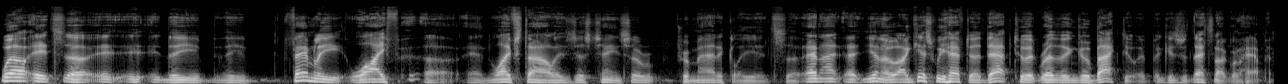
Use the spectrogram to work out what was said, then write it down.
Well, it's uh, it, it, the the family life uh, and lifestyle has just changed so dramatically. It's uh, and I, uh, you know, I guess we have to adapt to it rather than go back to it because that's not going to happen.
